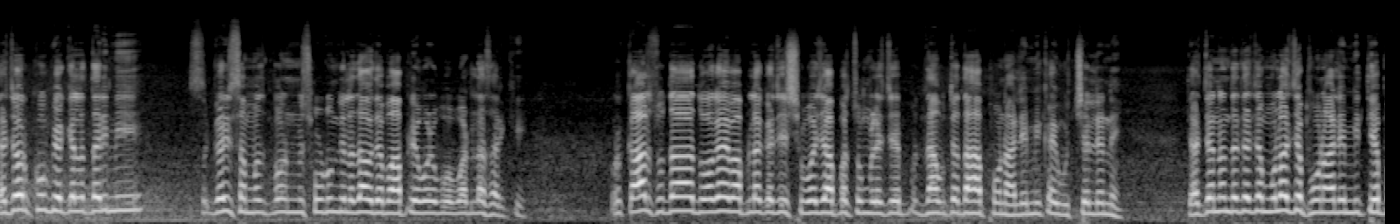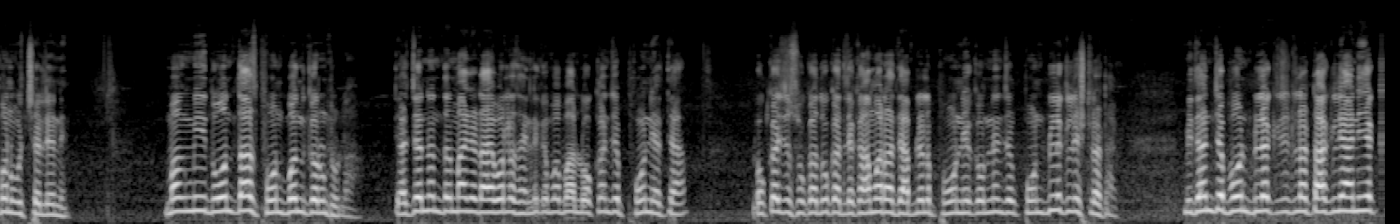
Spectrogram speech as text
त्याच्यावर खूप हे केलं तरी मी गैरसमज पण मी सोडून दिलं. जाऊ द्या बा आपल्या वड वडिलासारखी. पण कालसुद्धा दोघाही बापल्याकडे जे शिवाजी आपा चुंबळेचे नाव ते दहा फोन आले. मी काही उचलले नाही. त्याच्यानंतर त्याच्या मुलाचे फोन आले मी ते पण उचलले नाही. मग मी दोन तास फोन बंद करून ठेवला. त्याच्यानंतर माझ्या ड्रायव्हरला सांगितलं की बाबा लोकांचे फोन येत्या. लोकांच्या सुखादुखातले कामं राहते. आपल्याला फोन हे करून त्यांचे फोन ब्लॅकलिस्टला टाक. मी त्यांचे फोन ब्लॅकलिस्टला टाकले आणि एक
